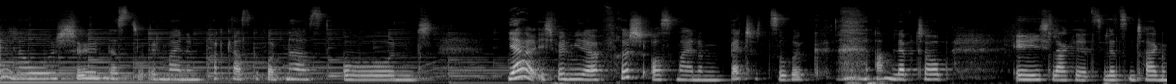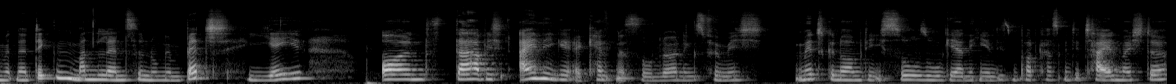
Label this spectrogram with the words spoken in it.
Hallo, schön, dass du in meinen Podcast gefunden hast. Und ja, ich bin wieder frisch aus meinem Bett zurück am Laptop. Ich lag jetzt die letzten Tage mit einer dicken Mandelentzündung im Bett. Yay! Und da habe ich einige Erkenntnisse und Learnings für mich mitgenommen, die ich so, so gerne hier in diesem Podcast mit dir teilen möchte.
